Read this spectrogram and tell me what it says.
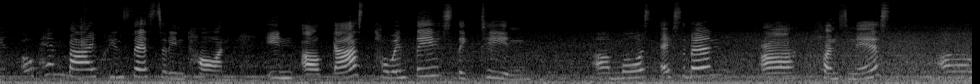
It's opened by Princess Sirinthorn in August 2016. Uh, most exhibits are concerned uh,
